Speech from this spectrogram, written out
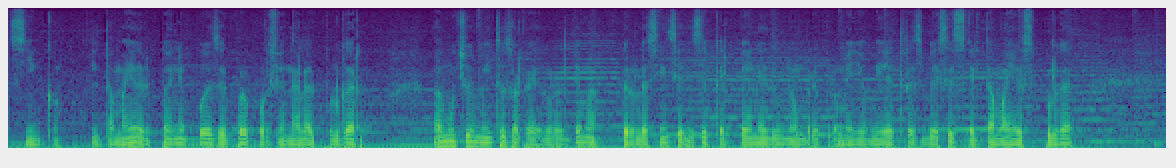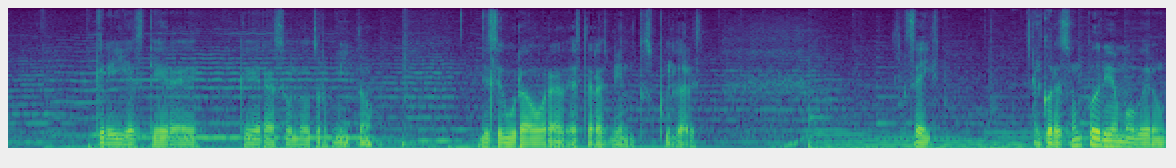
5. El tamaño del pene puede ser proporcional al pulgar hay muchos mitos alrededor del tema, pero la ciencia dice que el pene de un hombre promedio mide tres veces el tamaño de su pulgar. ¿Creías que era, que era solo otro mito? De seguro ahora estarás viendo tus pulgares. 6. El corazón podría mover un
